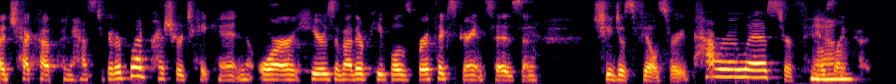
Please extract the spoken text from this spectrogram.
a checkup and has to get her blood pressure taken or hears of other people's birth experiences and she just feels very powerless or feels Yeah. like a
